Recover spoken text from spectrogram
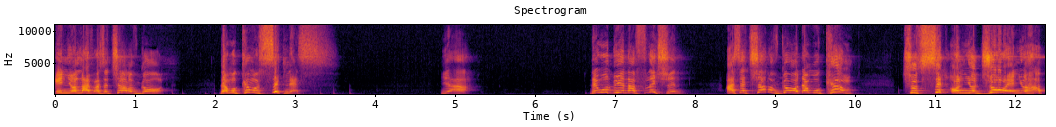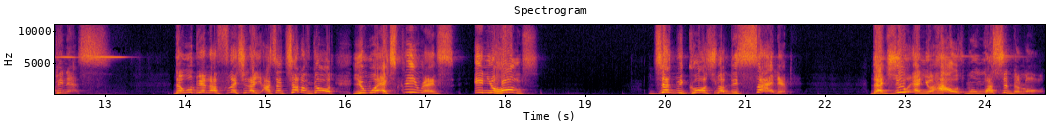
in your life as a child of God that will come with sickness. Yeah. There will be an affliction as a child of God that will come to sit on your joy and your happiness. There will be an affliction as a child of God you will experience in your homes. Just because you have decided that you and your house will worship the Lord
